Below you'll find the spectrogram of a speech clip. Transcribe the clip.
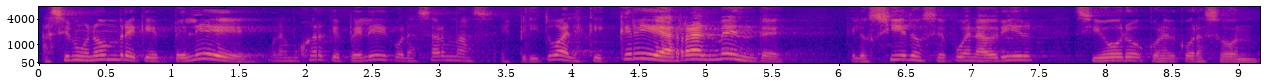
Haceme un hombre que pelee, una mujer que pelee con las armas espirituales, que crea realmente que los cielos se pueden abrir si oro con el corazón.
